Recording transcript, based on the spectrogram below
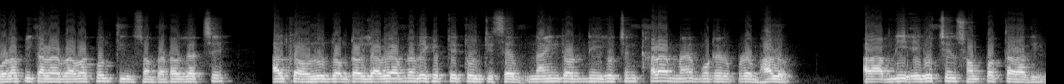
গোলাপি কালার ব্যবহার করুন তিন সংখ্যাটাও যাচ্ছে। হালকা হলুদ রংটাও যাবে আপনাদের ক্ষেত্রে। টোয়েন্টি সেভেন নাইন ডট নিয়ে এগোচ্ছেন। খারাপ না মোটের উপরে ভালো। আর আপনি এগোচ্ছেন সম্পদ তারা দিয়ে।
